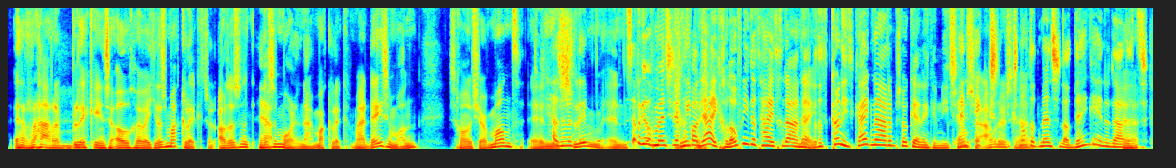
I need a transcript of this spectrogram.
Een rare blik in zijn ogen. Weet je, dat is makkelijk. Zo, Oh, dat is een, Ja. dat is een moordenaar, makkelijk. Maar deze man is gewoon charmant en Ja, zijn er- slim. En Er zijn ook heel veel mensen die zeggen van, ja, ik geloof niet dat hij het gedaan Nee. heeft. Want dat kan niet. Kijk naar hem, zo ken ik hem niet. Zelfs en zijn ik, ouders, ik snap ja. dat mensen dat denken inderdaad. Ja.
